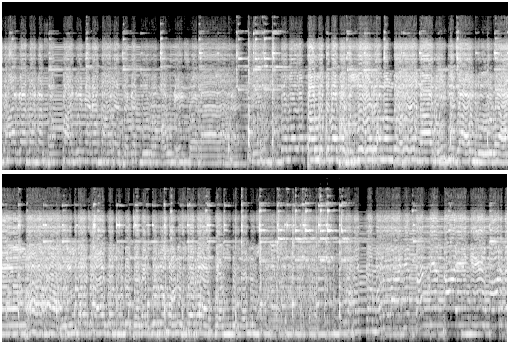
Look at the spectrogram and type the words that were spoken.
ಜಾಗದಾಗ ಸಂಪಾಗಿ ನೆನದಾರ ಜಗದ್ಗುರು ಮೌನೇಶ್ವರ. ತಾಲೂಕದಾಗ ಹುಲ್ಲೂರ ನಂದು ನಾಡಿಗೆ ಆ, ಎಂಬ ಜಾಗ ನೋಡಿ ಜಗದ್ಗುರು ಮನುಷ್ಯರ ಬಂದು ನೆಲೆಸಾರ ಹಕ್ಕ ಮರಳಾಗಿ ತಂದೆ ತಾಯಿಗೆ ಮಾಡಿದ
